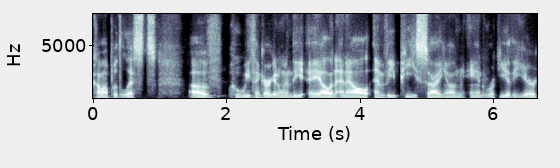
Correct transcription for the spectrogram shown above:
come up with lists of who we think are going to win the AL and NL MVP, Cy Young, and Rookie of the Year.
